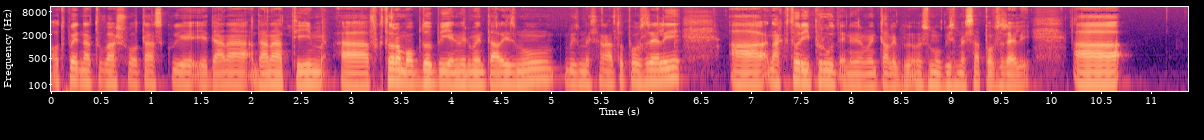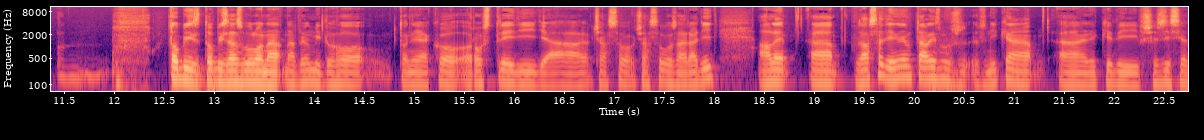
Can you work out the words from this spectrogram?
odpoveď na tú vašu otázku je, je daná, daná tým, v ktorom období environmentalizmu by sme sa na to pozreli a na ktorý prúd environmentalizmu by sme sa pozreli. A to by, to by zase bolo na, na veľmi dlho to nejako roztriediť a časovo, časovo zaradiť. Ale a, v zásade environmentalizmus vzniká a, niekedy v 60.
